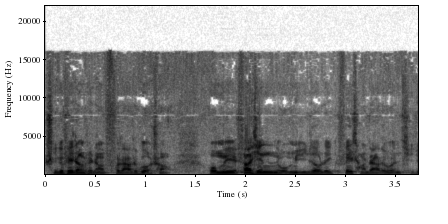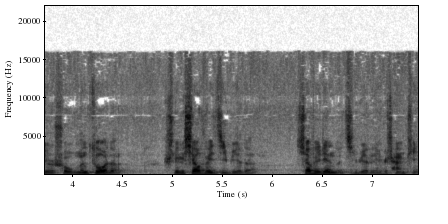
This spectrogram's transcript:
是一个非常非常复杂的过程。我们也发现，我们遇到了一个非常大的问题，就是说，我们做的是一个消费级别的、消费电子级别的一个产品，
